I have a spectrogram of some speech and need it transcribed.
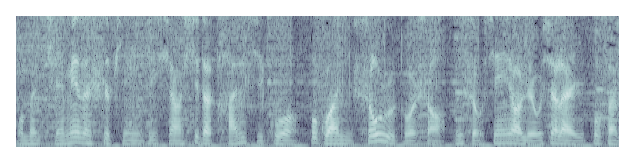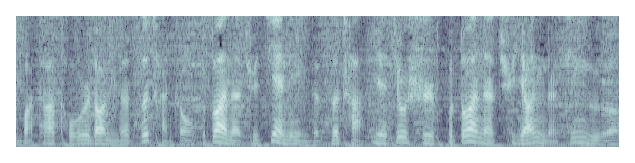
我们前面的视频已经详细的谈及过。不管你收入多少，你首先要留下来一部分，把它投入到你的资产中，不断的去建立你的资产，也就是不断的去养你的金额。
